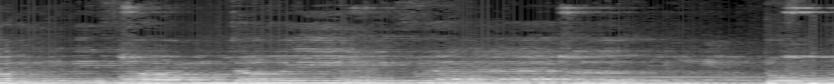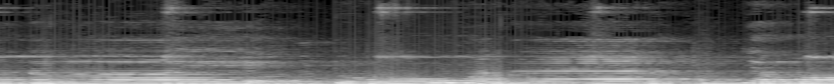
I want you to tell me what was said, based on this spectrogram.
ว้ฝังใจแฟนตัวตายดูแทนอย่ามอ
